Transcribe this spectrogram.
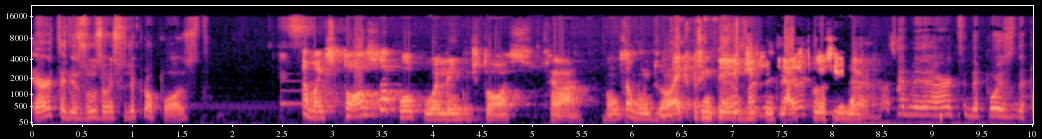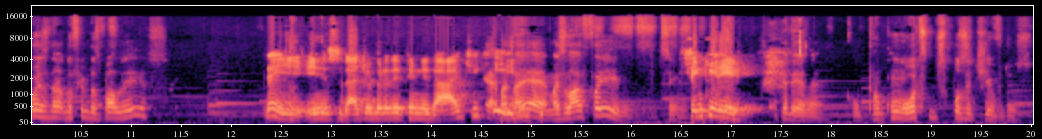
Earth, eles usam isso de propósito. Ah, mas TOS usa pouco o elenco de TOS, sei lá. Não usa muito, não é tipo assim, Assignment viagem Earth, toda semana. é, Assignment Earth, depois, depois do filme das baleias. É, e, e Cidade à Beira da Eternidade, que, É, mas, é, mas lá foi, assim, sem querer. sem querer, né? Com, com outro dispositivo disso.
